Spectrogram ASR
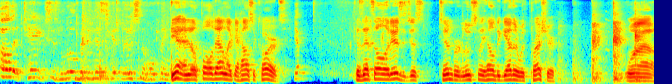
all it takes is a little bit of this to get loose and the whole thing. Yeah, and it'll fall down like a house of cards. Yep. Because that's all it is, is just timber loosely held together with pressure. Wow.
